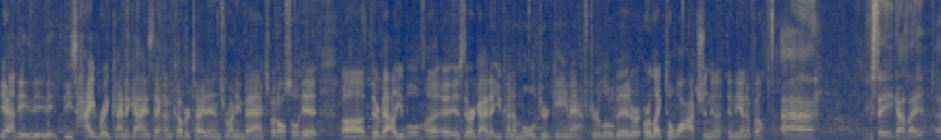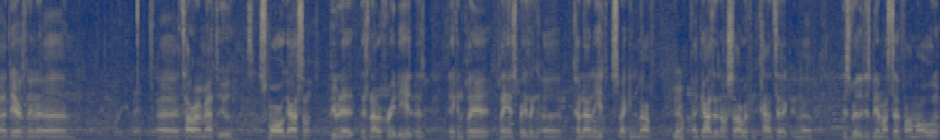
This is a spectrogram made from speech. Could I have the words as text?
Yeah, the, the, these hybrid kind of guys that uh-huh. can cover tight ends, running backs, but also hit, uh, they're valuable. Uh, is there a guy that you kind of mold your game after a little bit, or, or like to watch in the in the NFL? Uh, you can say guys like uh, Darius Leonard, um, uh, Tyrann Mathieu, small guys, some people that, that's not afraid to hit, that can play play in space, that can uh, come down and hit, smack in the mouth. Yeah. Uh, guys that don't shy away from contact and uh, just really just being myself on my own,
